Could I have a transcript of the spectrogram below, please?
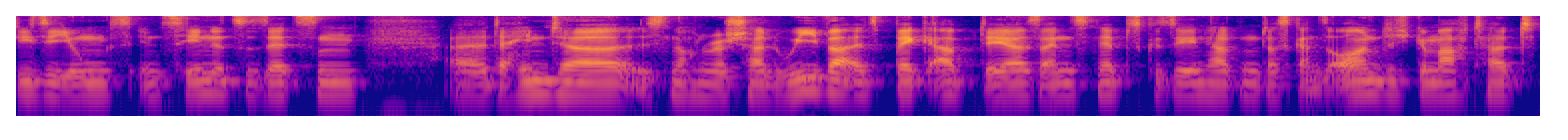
diese Jungs in Szene zu setzen. Äh, dahinter ist noch ein Rashad Weaver als Backup, der seine Snaps gesehen hat und das ganz ordentlich gemacht hat.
